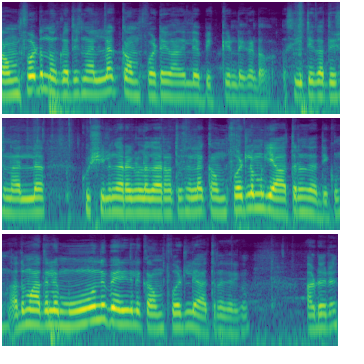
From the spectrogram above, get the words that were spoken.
കംഫർട്ട് നോക്കുക അത്യാവശ്യം നല്ല കംഫർട്ട് അതിൽ ലഭിക്കുന്നുണ്ട് കേട്ടോ സീറ്റൊക്കെ അത്യാവശ്യം നല്ല കുഷിയിലും കാര്യങ്ങളുള്ള കാരണം അത്യാവശ്യം നല്ല കംഫർട്ടിൽ നമുക്ക് യാത്ര സാധിക്കും. അത് മാത്രമല്ല മൂന്ന് പേര് ഇതിൽ കംഫർട്ടിൽ യാത്ര സാധിക്കും. അവിടെ ഒരു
